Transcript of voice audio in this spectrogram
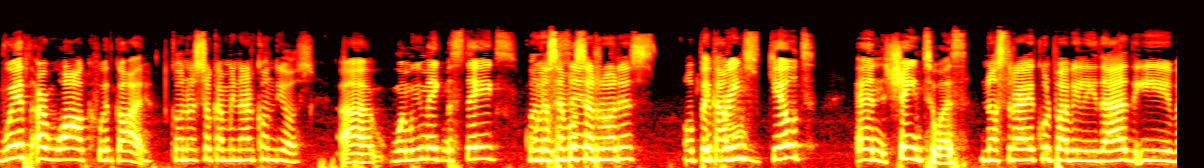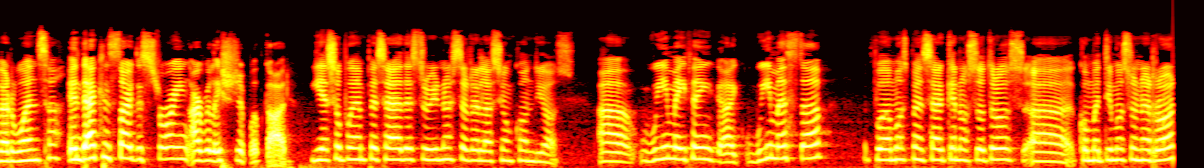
with our walk with God, Con nuestro caminar con Dios, uh, when we make mistakes, cuando hacemos sin, errores o pecamos, it brings guilt and shame to us. nos trae culpabilidad y vergüenza And that can start destroying our relationship with God. y eso puede empezar a destruir nuestra relación con Dios. Uh, we may think like we messed up, Podemos pensar que nosotros ah, cometimos un error.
